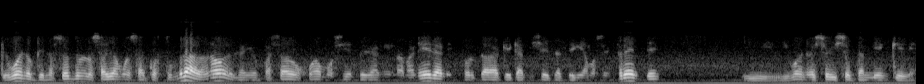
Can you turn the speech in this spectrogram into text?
que bueno, que nosotros nos habíamos acostumbrado, ¿no? El año pasado jugamos siempre de la misma manera, no importaba qué camiseta teníamos enfrente, y, bueno, eso hizo también que,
